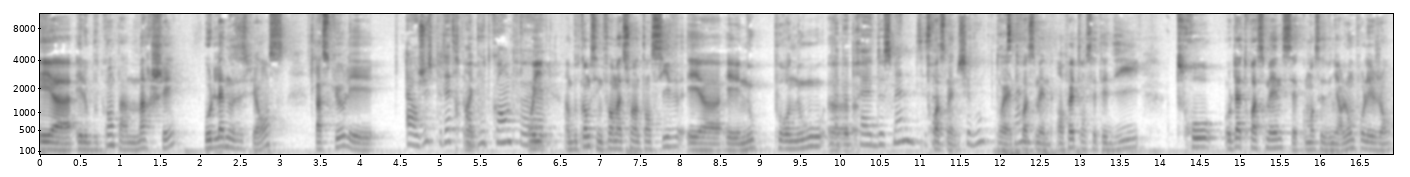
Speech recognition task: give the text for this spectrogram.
Et, euh, et le bootcamp a marché au-delà de nos espérances parce que les. Alors, juste peut-être Ouais. un bootcamp euh, Oui, un bootcamp, c'est une formation intensive. Et, euh, et nous, pour nous. euh, peu près deux semaines, c'est ça trois semaines. Chez vous Ouais, trois semaines. En fait, on s'était dit, trop, au-delà de trois semaines, ça commence à devenir long pour les gens.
